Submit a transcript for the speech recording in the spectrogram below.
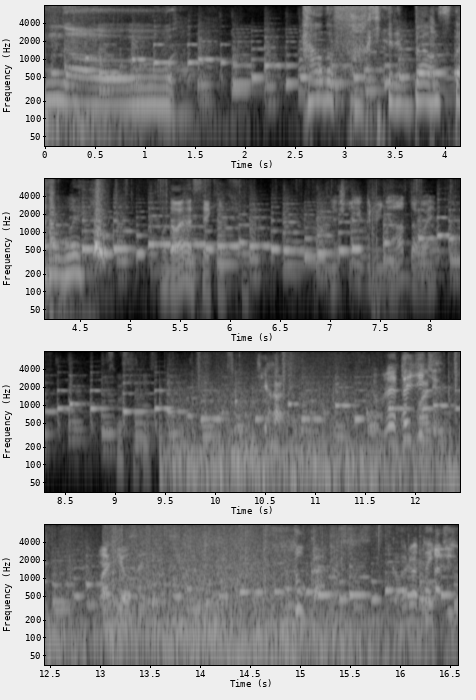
No. How the fuck did it bounce that way? Ну давай на всякий. чё. Нашли игру, не надо, давай. В смысле, то есть? Тихо. Да, блядь, отойдите. Я бил, Сука. Говорю, отойдите.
